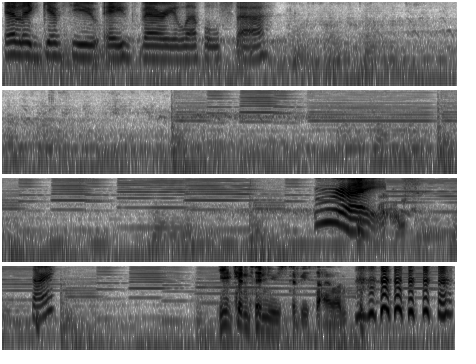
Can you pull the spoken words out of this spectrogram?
Illig gives you a very level stare. Right. Sorry? He continues to be silent.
